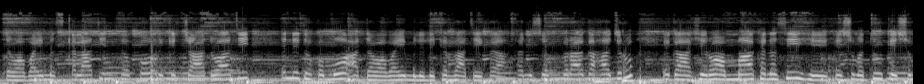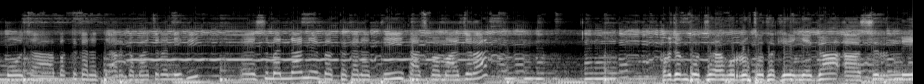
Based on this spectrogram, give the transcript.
addabaabaayii masqalaati inni tokko riqicha adawaati inni tokko immoo addabaabaayii mililikirraati kan isin biraa gahaa jiru egaa yeroo ammaa kanas keessumattuu keessummoota bakka kanatti argamaa jiranii fi simannaan bakka kanatti taasifamaa jira. kabajamtoota hordoftoota keenya egaa sirni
